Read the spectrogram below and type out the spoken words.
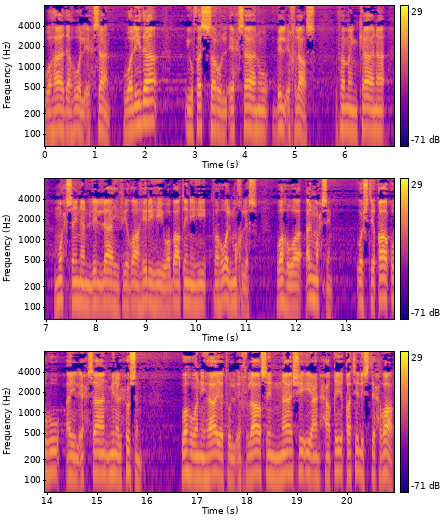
وهذا هو الإحسان. ولذا يفسر الإحسان بالإخلاص. فمن كان محسنا لله في ظاهره وباطنه فهو المخلص وهو المحسن. واشتقاقه أي الإحسان من الحسن وهو نهاية الإخلاص الناشئ عن حقيقة الاستحضار.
